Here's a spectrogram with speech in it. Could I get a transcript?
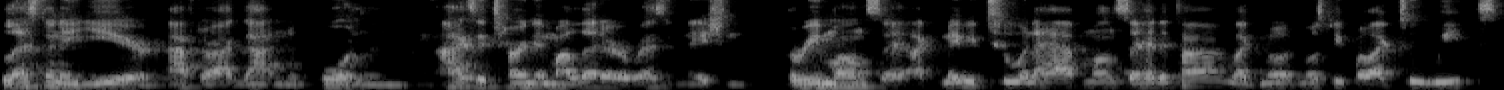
less than a year after I got into Portland, I actually turned in my letter of resignation three months, like maybe two and a half months ahead of time. Like most people are like two weeks.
